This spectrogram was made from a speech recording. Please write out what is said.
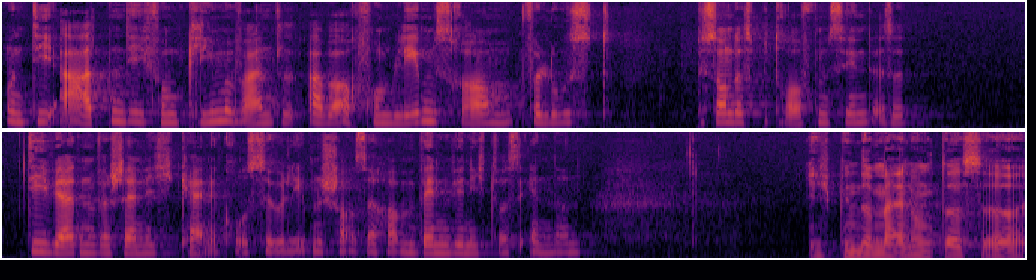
Und die Arten, die vom Klimawandel, aber auch vom Lebensraumverlust besonders betroffen sind, also die werden wahrscheinlich keine große Überlebenschance haben, wenn wir nicht was ändern. Ich bin der Meinung, dass äh,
